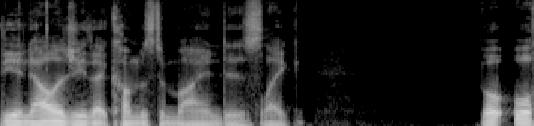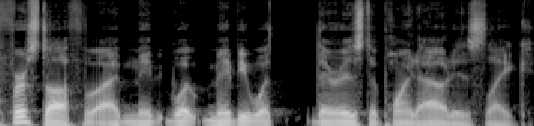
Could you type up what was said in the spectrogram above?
the analogy that comes to mind is like, well, well, first off, I maybe what maybe what there is to point out is like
